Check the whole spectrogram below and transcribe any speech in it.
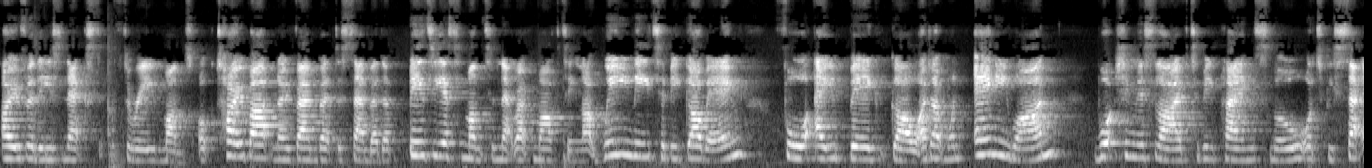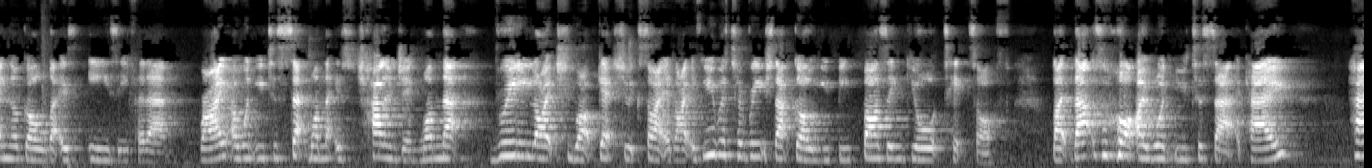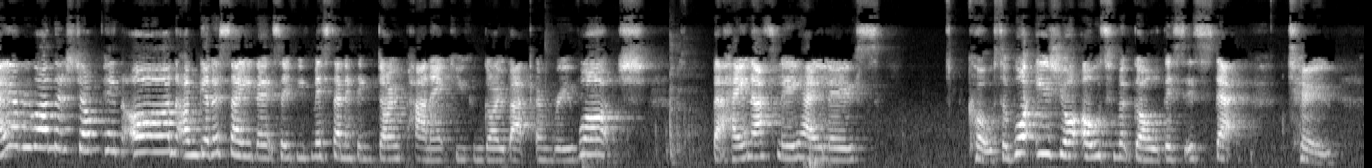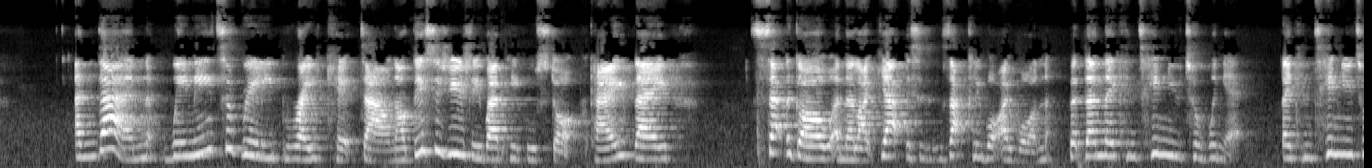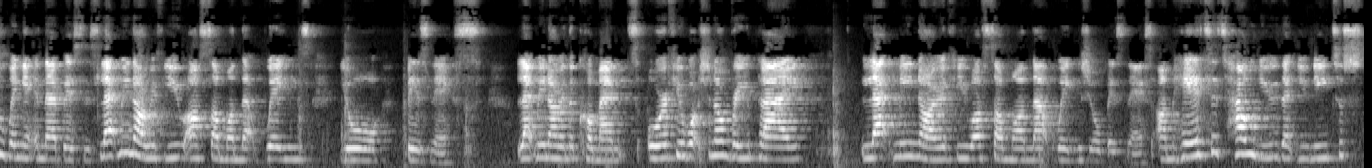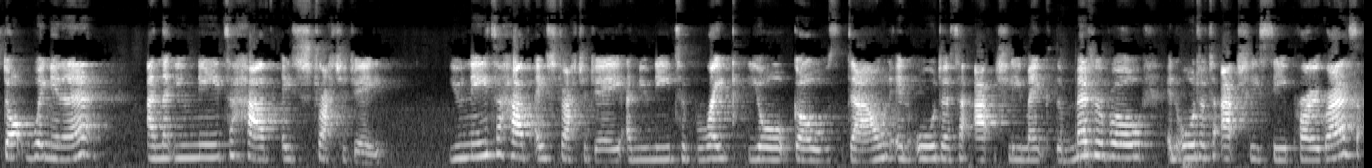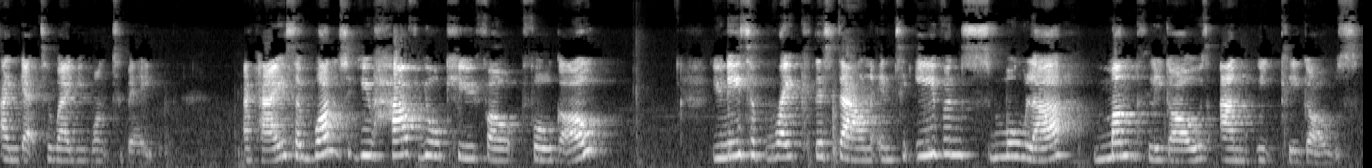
over these next three months? October, November, December, the busiest months in network marketing. Like, we need to be going for a big goal. I don't want anyone watching this live to be playing small or to be setting a goal that is easy for them, right? I want you to set one that is challenging, one that really lights you up, gets you excited. Like if you were to reach that goal, you'd be buzzing your tits off. Like that's what I want you to set, okay? Hey everyone that's jumping on. I'm gonna save it, so if you've missed anything, don't panic. You can go back and rewatch. But hey Natalie, hey Luce. Cool. So what is your ultimate goal? This is step two. And then we need to really break it down. Now, this is usually where people stop, okay? They set the goal and they're like, yeah, this is exactly what I want, but then they continue to wing it. They continue to wing it in their business. Let me know if you are someone that wings your business. Let me know in the comments, or if you're watching on replay, let me know if you are someone that wings your business. I'm here to tell you that you need to stop winging it and that you need to have a strategy. You need to have a strategy and you need to break your goals down in order to actually make them measurable, in order to actually see progress and get to where you want to be. Okay, so once you have your Q4 goal, You need to break this down into even smaller monthly goals and weekly goals.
